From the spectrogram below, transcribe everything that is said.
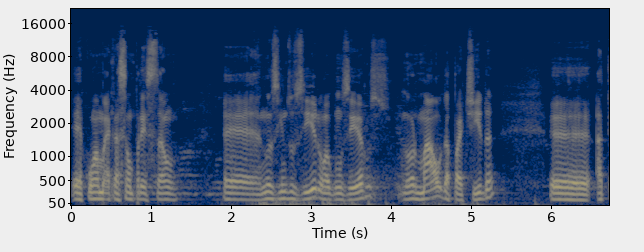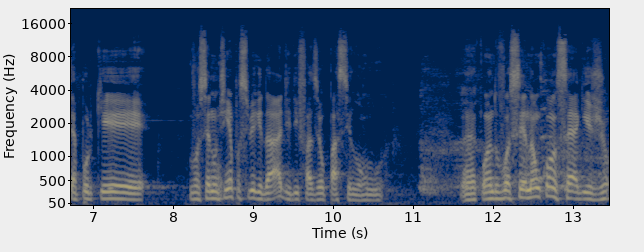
é, com a marcação pressão, nos induziram alguns erros, normal da partida. É, até porque você não tinha possibilidade de fazer o passe longo. É, quando você não consegue jo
